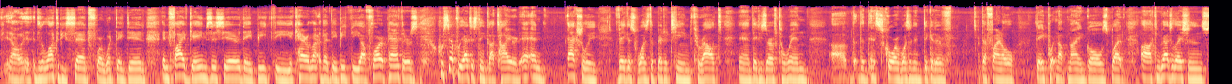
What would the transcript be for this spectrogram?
you know, it, there's a lot to be said for what they did. In five games this year, they beat the Carolina, that they beat the uh, Florida Panthers, who simply I just think got tired and, and actually Vegas was the better team throughout, and they deserved to win. Uh, the, the score wasn't indicative. The final day putting up nine goals, but uh, congratulations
